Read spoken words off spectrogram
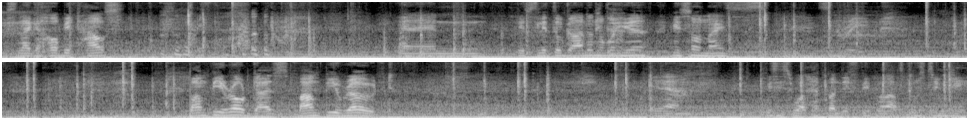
It's like a hobbit house. and And this little garden over here is so nice. It's great. Bumpy road, guys. Bumpy road. Yeah. This is what happens if people are too stingy.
